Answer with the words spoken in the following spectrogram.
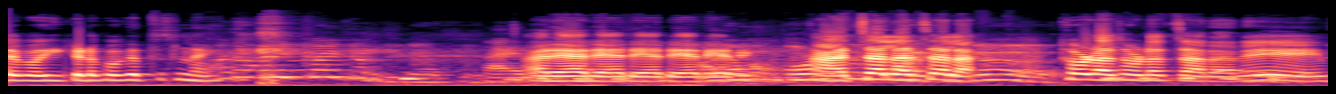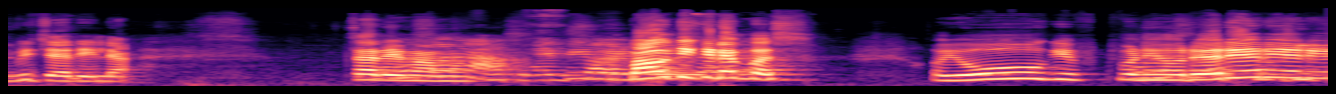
ते बघ इकडे बघतच नाही. अरे? अरे अरे अरे अरे अरे. अरे हा चला चला. थोडा थोडा चारा रे बिचारीला. चाले मामा. भाऊ तिकडे बस. अयो गिफ्ट पण. अरे अरे अरे अरे.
